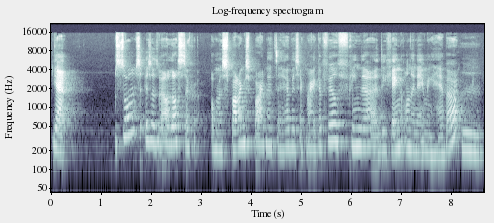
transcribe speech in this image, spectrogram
ja, soms is het wel lastig om een sparringspartner te hebben, zeg maar. Ik heb veel vrienden die geen onderneming hebben. Hmm.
